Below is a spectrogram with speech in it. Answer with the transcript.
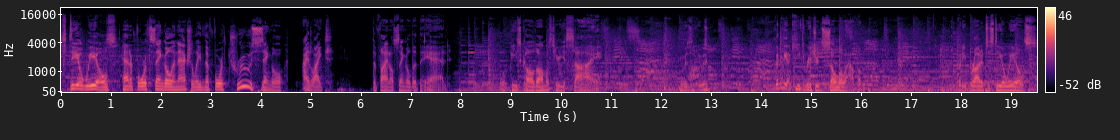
Steel Wheels had a fourth single, and actually the fourth true single. I liked the final single that they had. A little piece called "Almost Hear You Sigh." It was it was going to be a Keith Richards solo album, but he brought it to Steel Wheels.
